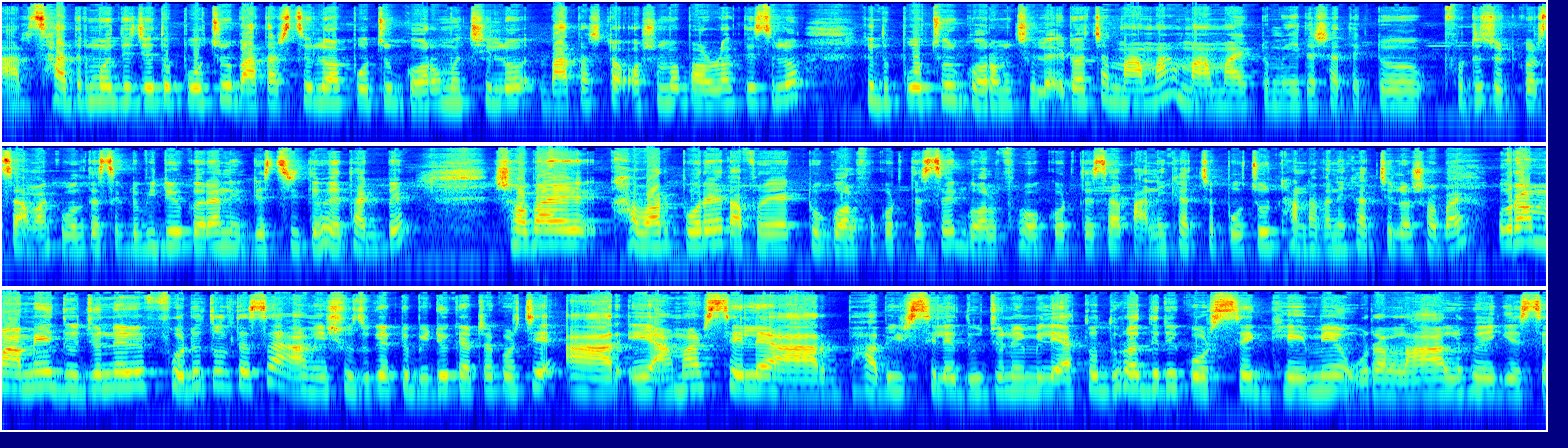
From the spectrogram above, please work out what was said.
আর ছাদের মধ্যে যেহেতু প্রচুর বাতাস ছিল আর প্রচুর গরমও ছিল, বাতাসটা অসম্ভব ভালো লাগতেছিল, কিন্তু প্রচুর গরম ছিল। এটা হচ্ছে মামা মামা একটু মেয়েদের সাথে একটু ফটোশ্যুট করছে, আমাকে বলতেছে একটু ভিডিও করেন এটা স্মৃতি হয়ে থাকবে। সবাই খাওয়ার পরে তারপরে একটু গল্প করতেছে গল্প করতেছে, পানি খাচ্ছে, প্রচুর ঠান্ডা পানি খাচ্ছিল সবাই। ওরা মামে দুজনে ফটো তুলতেছে, আমি সুযোগে একটু ভিডিও ক্যাপচার করছি। আর এই আমার ছেলে আর ভাবির ছেলে দুজনে মিলে এত দৌড়াদৌড়ি করছে, ঘেমে ওরা লাল হয়ে গেছে।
